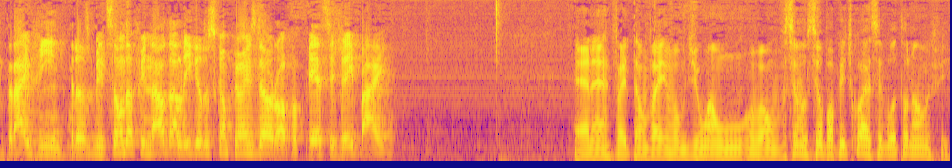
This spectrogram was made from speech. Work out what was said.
drive-in, transmissão da final da Liga dos Campeões da Europa, PSG e Bayern. É, né? Vai, então vai, vamos de um a um. Vamos, você, você o palpite qual é? Você votou não, meu filho?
